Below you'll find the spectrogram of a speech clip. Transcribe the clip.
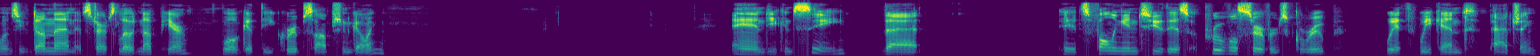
Once you've done that and it starts loading up here, we'll get the groups option going. And you can see that it's falling into this approval servers group with weekend patching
